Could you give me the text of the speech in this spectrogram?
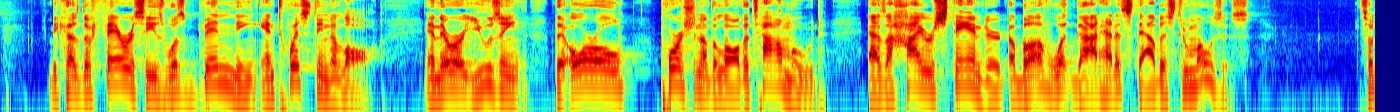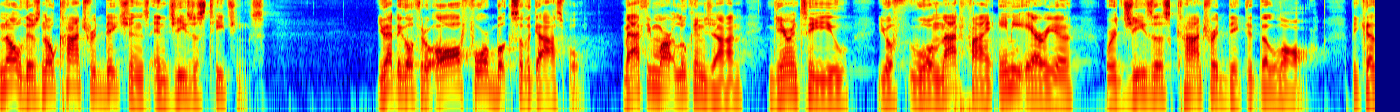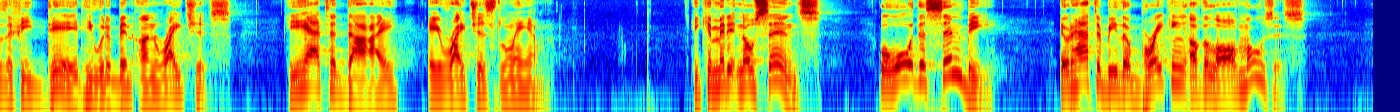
because the Pharisees was bending and twisting the law. And they were using the oral portion of the law, the Talmud, as a higher standard above what God had established through Moses. So, no, there's no contradictions in Jesus' teachings. You had to go through all four books of the gospel Matthew, Mark, Luke, and John. Guarantee you, you will not find any area where Jesus contradicted the law. Because if he did, he would have been unrighteous. He had to die a righteous lamb. He committed no sins. Well, what would the sin be? It would have to be the breaking of the law of Moses.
